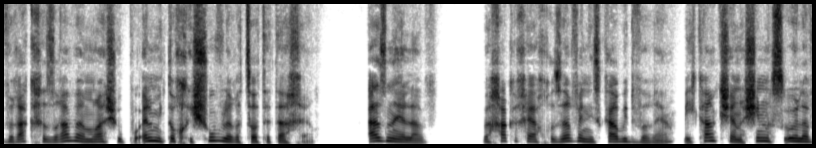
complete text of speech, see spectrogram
ורק חזרה ואמרה שהוא פועל מתוך חישוב לרצות את האחר. אז נעלב, ואחר כך היה חוזר ונזכר בדבריה, בעיקר כשאנשים נשאו אליו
